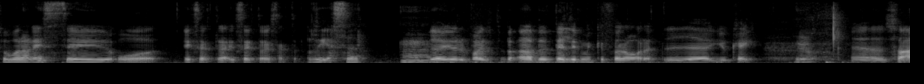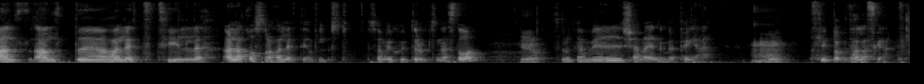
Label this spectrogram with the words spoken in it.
för våran essay och etc. etc. etc. resor. Mm. Vi har ju varit över väldigt mycket förra året i eh, UK. Eh, så allt, allt eh, har lett till, alla kostnader har lett till en förlust som vi skjuter upp till nästa år. Ja. Så då kan vi tjäna ännu mer pengar. Mm. Slippa betala skatt.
